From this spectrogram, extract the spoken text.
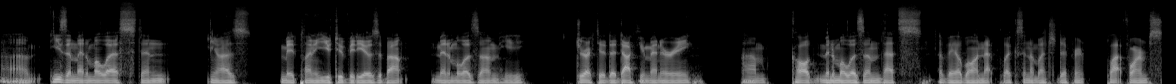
Mhm. Um, he's a minimalist and, you know, has made plenty of YouTube videos about minimalism. He directed a documentary um, called Minimalism that's available on Netflix and a bunch of different platforms.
